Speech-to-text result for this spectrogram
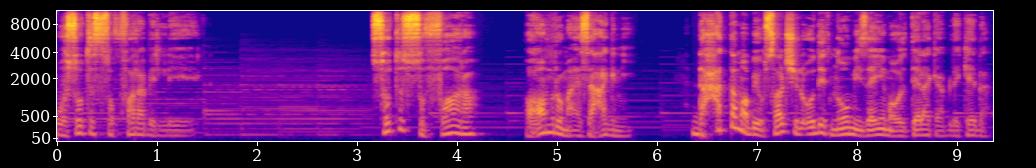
وصوت الصفارة بالليل. صوت الصفارة عمره ما أزعجني ده حتى ما بيوصلش لأوضة نومي زي ما قلت لك قبل كده.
